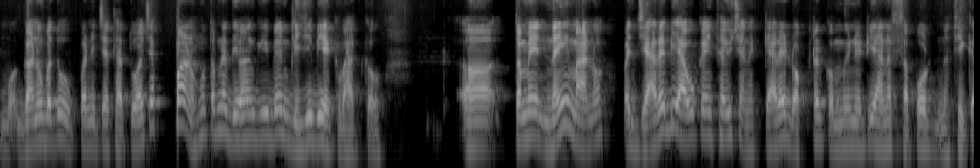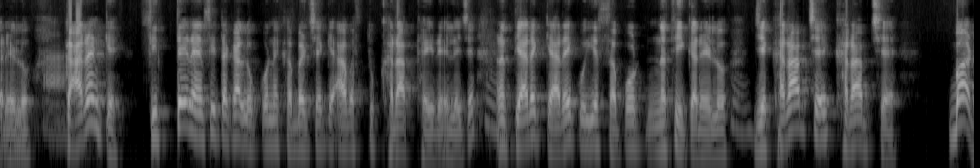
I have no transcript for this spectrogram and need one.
ઘણું બધું ઉપર નીચે થતું હોય છે. પણ હું તમને દેવાંગીબેન બીજી બી એક વાત કહું. તમે નહીં માનો પણ જ્યારે બી આવું કંઈ થયું છે ને ક્યારે ડૉક્ટર કોમ્યુનિટી આને સપોર્ટ નથી કરેલો. કારણ કે સિત્તેર એંસી ટકા લોકોને ખબર છે કે આ વસ્તુ ખરાબ થઈ રહેલી છે અને ત્યારે ક્યારેય કોઈએ સપોર્ટ નથી કરેલો. જે ખરાબ છે ખરાબ છે. બટ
